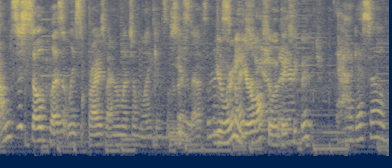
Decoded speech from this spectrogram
I'm just so pleasantly surprised by how much I'm liking some of this Same. stuff. Nice You're learning. You're also a got there. basic bitch. Yeah, I guess so.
